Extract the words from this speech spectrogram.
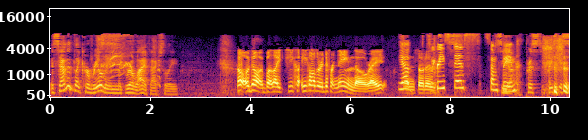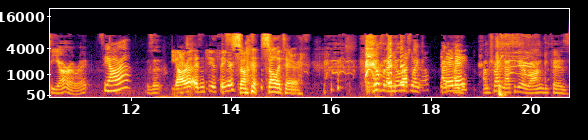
It sounded like her real name, like real life, actually. No, no, but like he he calls her a different name though, right? Yeah. So does like- priestess something. Ciara, Priest, Priestess Ciara, right? Ciara. Is it? Ciara. Isn't she a singer? So, solitaire. No, but I know it's like I, I, Danae? I'm trying not to get it wrong because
